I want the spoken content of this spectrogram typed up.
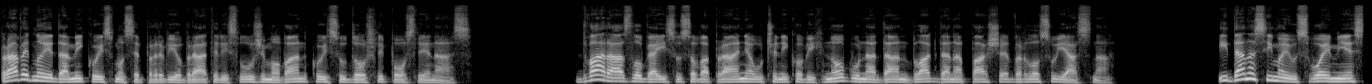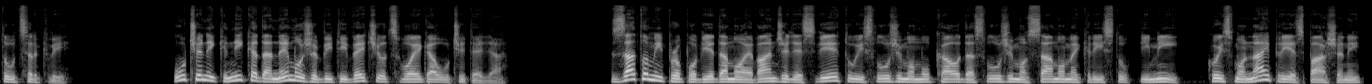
Pravedno je da mi koji smo se prvi obratili služimo van koji su došli poslije nas. Dva razloga Isusova pranja učenikovih nogu na dan blagdana paše vrlo su jasna. I danas imaju svoje mjesto u crkvi. Učenik nikada ne može biti veći od svojega učitelja. Zato mi propovjedamo evanđelje svijetu i služimo mu kao da služimo samome Kristu i mi, koji smo najprije spašeni,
